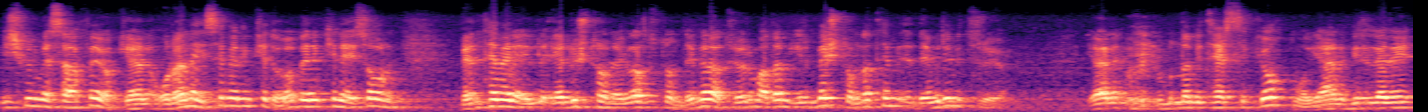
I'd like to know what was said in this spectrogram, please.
Hiçbir mesafe yok. Yani ora neyse benimki de o, benimki neyse onun. Ben temele 50 53 ton, 56 ton demir atıyorum. Adam 25 tonla demiri bitiriyor. Yani bunda bir terslik yok mu? Yani birileri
